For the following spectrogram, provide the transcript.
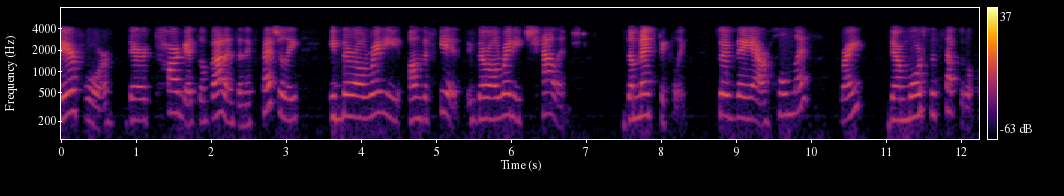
Therefore, they're targets of violence, and especially if they're already on the skids, if they're already challenged domestically. So if they are homeless, right? They're more susceptible.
